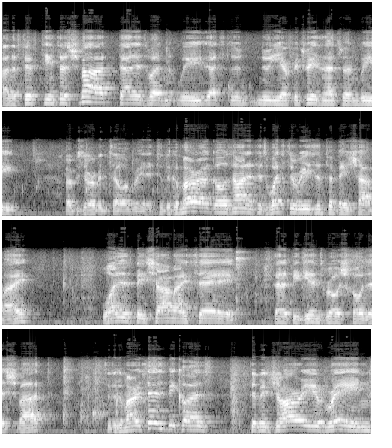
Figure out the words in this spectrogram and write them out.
on the 15th of Shvat, that is when we, that's the new year for trees, and that's when we observe and celebrate it. So the Gemara goes on and says, what's the reason for Beis? Why does Beis say that it begins Rosh Chodesh Shvat? So the Gemara says because the majority of rain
